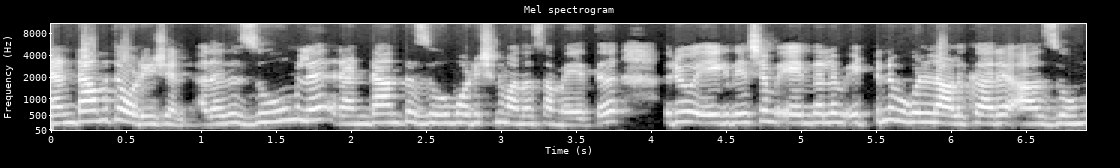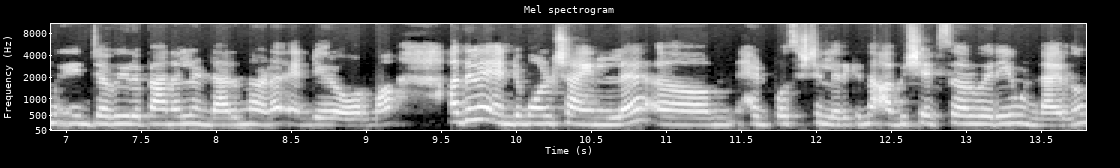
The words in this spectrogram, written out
രണ്ടാമത്തെ ഓഡീഷൻ അതായത് സൂമിൽ രണ്ടാമത്തെ സൂം ഓഡീഷൻ വന്ന സമയത്ത് ഒരു ഏകദേശം എന്തായാലും എട്ടിന് മുകളിൽ ആൾക്കാർ ആ സൂം ഇന്റർവ്യൂ പാനലിൽ ഉണ്ടായിരുന്നതാണ് എന്റെ ഒരു ഓർമ്മ. അതിൽ എന്റെ മോൾ ഷൈനിലെ ഹെഡ് പൊസിഷനിലിരിക്കുന്ന അഭിഷേക് സർ വരെയും ഉണ്ടായിരുന്നു.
